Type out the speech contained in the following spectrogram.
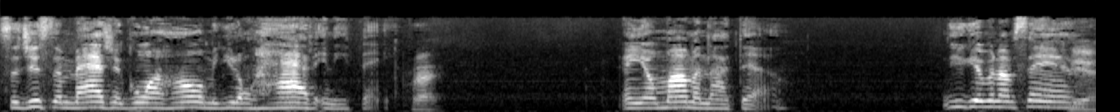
So just imagine going home and you don't have anything, Right. and your mama not there. You get what I'm saying? Yeah.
